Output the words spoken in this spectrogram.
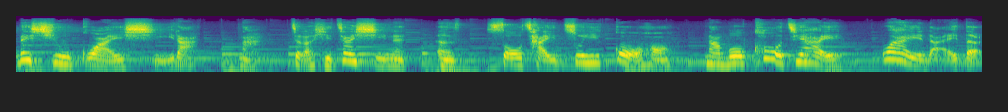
咧收怪时啦，那这个实在是呢，嗯，蔬菜水果吼，那无靠这的外来的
